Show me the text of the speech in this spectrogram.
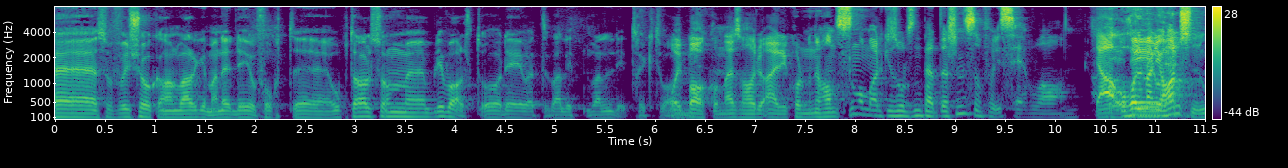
Eh, så får vi se hva han velger. Men det, det er jo fort eh, Oppdal som eh, blir valgt, og det er jo et veldig, veldig trygt Og i valg. bakhånd der så har du Eirik Holmen Johansen og Markus Olsen Pettersen, så får vi se hva Ja, og Holmen Johansen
